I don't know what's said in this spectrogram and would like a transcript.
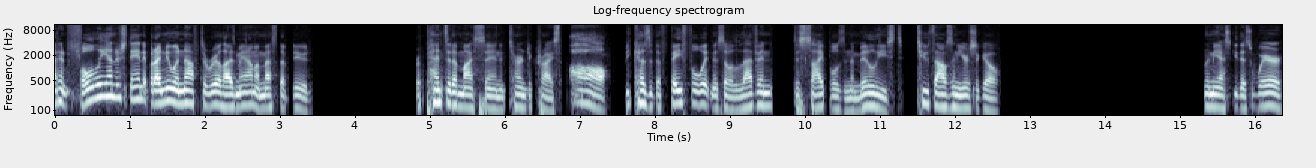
I didn't fully understand it, but I knew enough to realize, man, I'm a messed up dude. Repented of my sin and turned to Christ. All because of the faithful witness of 11 disciples in the Middle East 2,000 years ago. Let me ask you this where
